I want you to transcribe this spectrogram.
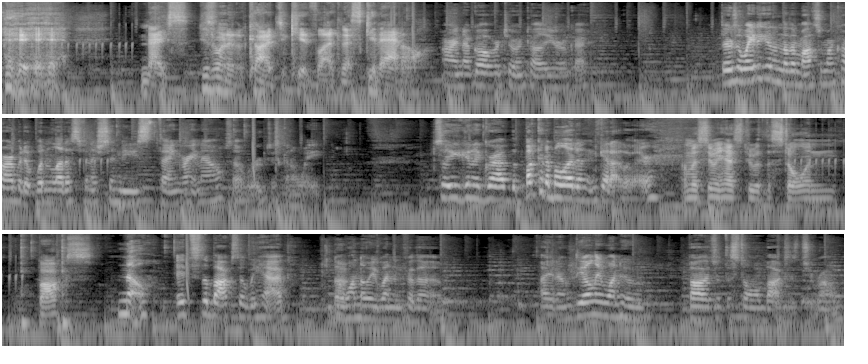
nice. He's one of the cards you kids like. Now skedaddle. All right, now go over to her and tell her you're okay. There's a way to get another Monster Mon card, but it wouldn't let us finish Cindy's thing right now, so we're just gonna wait. So you're gonna grab the bucket of blood and get out of there. I'm assuming it has to do with the stolen box. No, it's the box that we had. The Oh. one that we went in for the item. The only one who bothers with the stolen box is Jerome.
